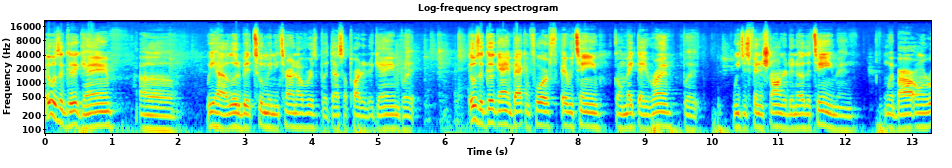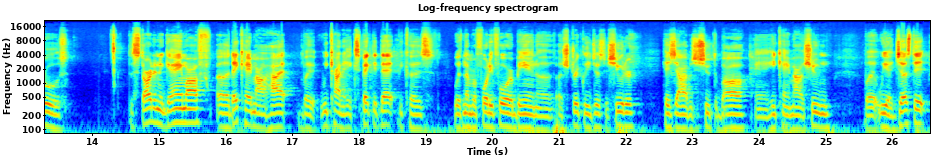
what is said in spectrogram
It was a good game. Uh, we had a little bit too many turnovers, but that's a part of the game. But it was a good game, back and forth. Every team gonna make their run, but we just finished stronger than the other team and went by our own rules. The starting the game off, uh, they came out hot, but we kind of expected that because with number 44 being a, a strictly just a shooter, his job is to shoot the ball, and he came out shooting. But we adjusted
